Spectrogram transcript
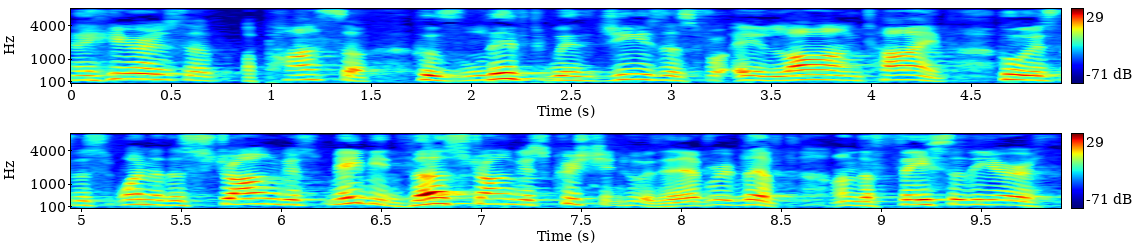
And here is an apostle who's lived with Jesus for a long time, who is this, one of the strongest, maybe the strongest Christian who has ever lived on the face of the earth.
